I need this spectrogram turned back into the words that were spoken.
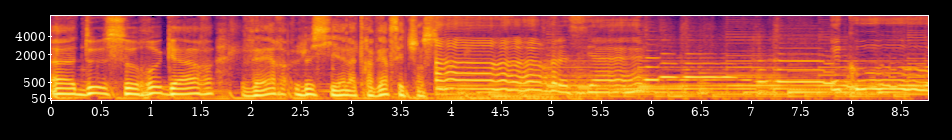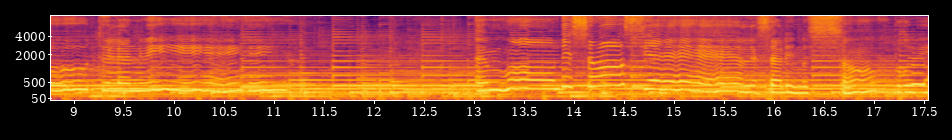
de ce regard vers le ciel à travers cette chanson. Monde essentiel s'allume sans bruit.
